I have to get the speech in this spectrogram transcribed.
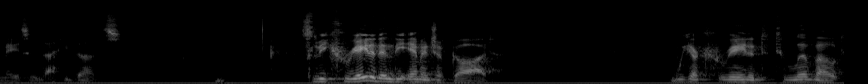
amazing that he does. So, to be created in the image of God, we are created to live out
